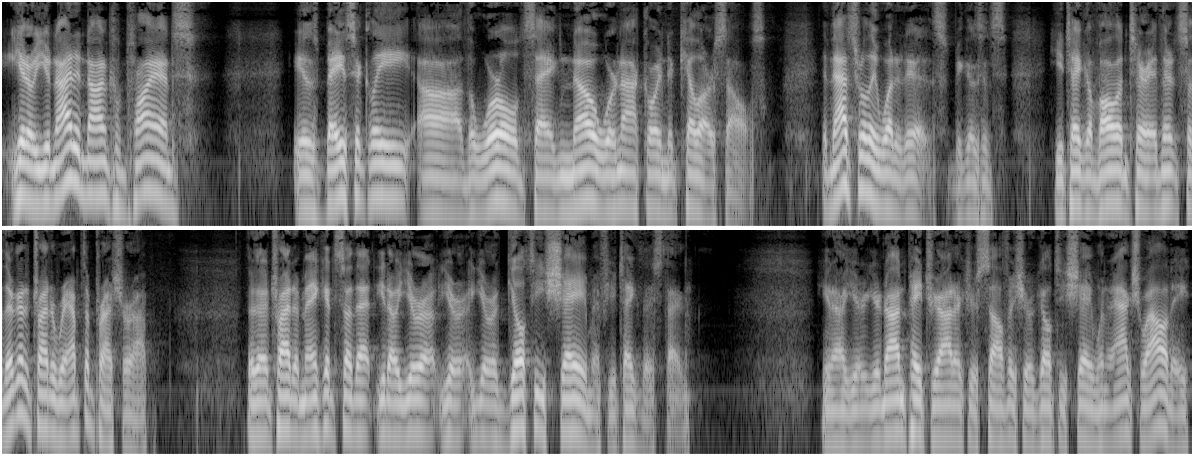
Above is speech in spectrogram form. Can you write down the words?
you know, United Noncompliance is basically uh, the world saying, no, we're not going to kill ourselves. And that's really what it is because it's you take a voluntary, and they're, so they're going to try to ramp the pressure up. They're going to try to make it so that you know you're a, you're you're a guilty shame if you take this thing. You know you're you're non patriotic, you're selfish, you're a guilty shame. When in actuality,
